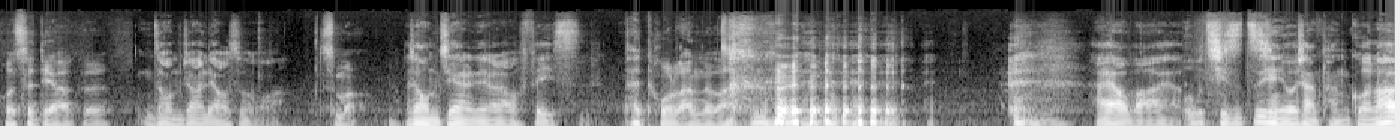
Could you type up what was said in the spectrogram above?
我是迪亚哥。你知道我们今天聊什么吗？什么？我想我们今天来聊聊 Face。太突然了吧？还好吧，还好。我其实之前有想谈过，然后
